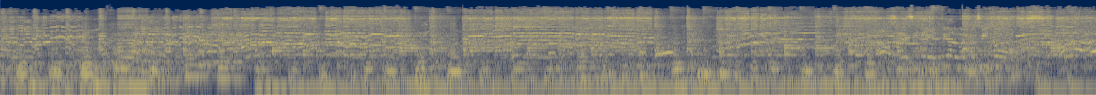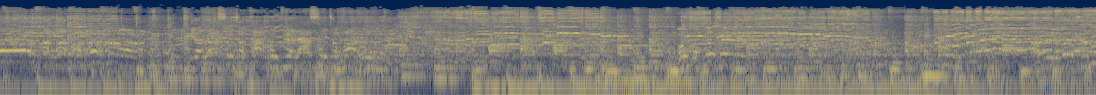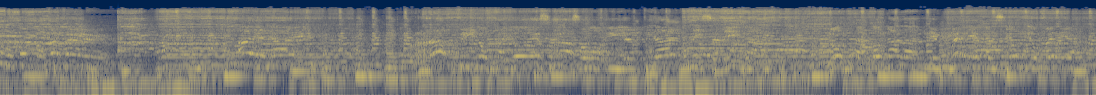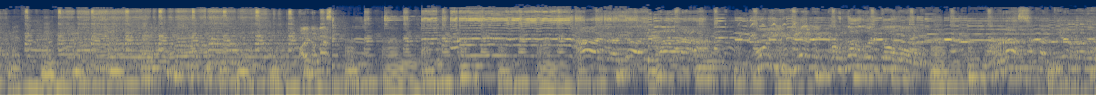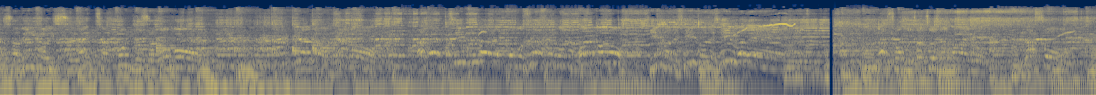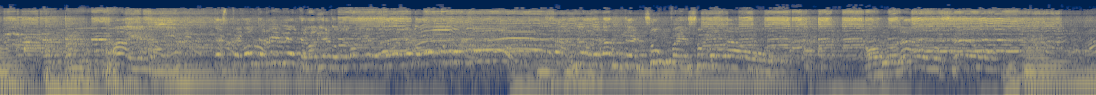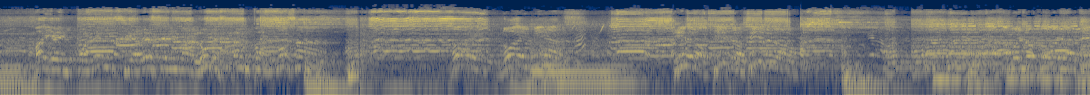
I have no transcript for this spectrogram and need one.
chaparro! ¡Pialazo, chaparro! ¡Vamos, ¡Salomo! ¡Yalo, Yalo! ¡A ver, chingale como se hace Guanajuato! ¡Sírvale, sírvale, sírvale! ¡Un lazo, muchachos del mayo! ¡Un lazo! ¡Ay, ay, ¡Despegó terrible! ¡Te va bien, te va bien, te va bien! ¡Eh, ¡Salió delante el chumpa en su colorado! ¡Por cero! ¡Vaya imponencia de ese animal! ¡Lunes tan famosas! Hay vías. Tírelo, tírelo, tírelo. Está muy loco,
